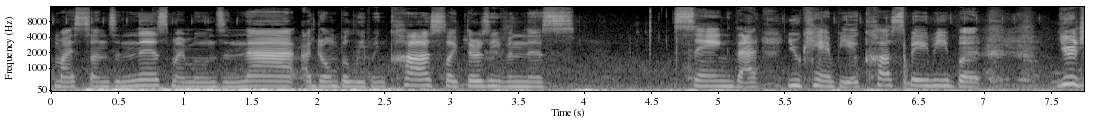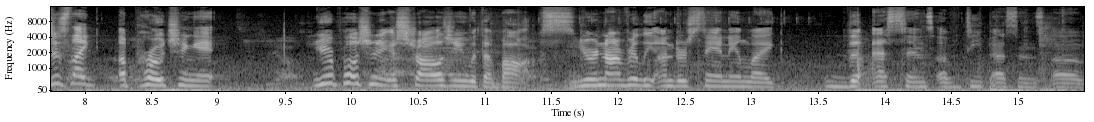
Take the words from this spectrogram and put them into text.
my sun's in this, my moon's in that. I don't believe in cusp. Like there's even this saying that you can't be a cusp baby, but you're just like approaching it. You're approaching astrology with a box. You're not really understanding like the essence of deep essence of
